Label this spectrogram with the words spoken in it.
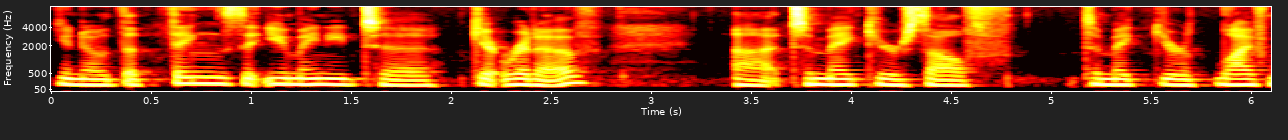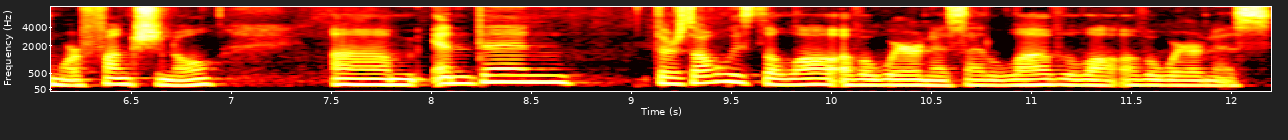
You know the things that you may need to get rid of uh, to make yourself to make your life more functional um, and then there's always the law of awareness. I love the law of awareness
